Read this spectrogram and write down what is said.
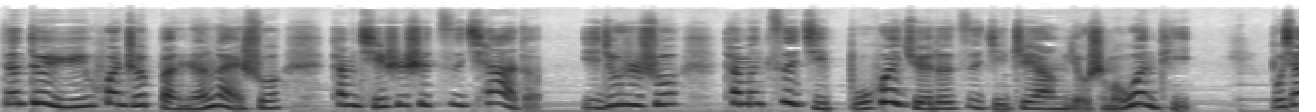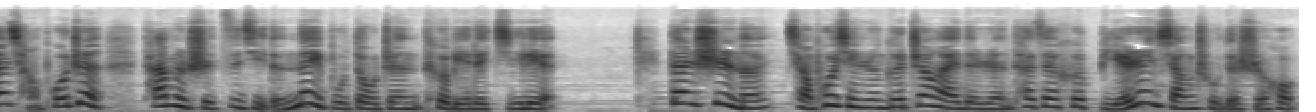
但对于患者本人来说，他们其实是自洽的，也就是说，他们自己不会觉得自己这样有什么问题，不像强迫症，他们是自己的内部斗争特别的激烈。但是呢，强迫型人格障碍的人，他在和别人相处的时候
